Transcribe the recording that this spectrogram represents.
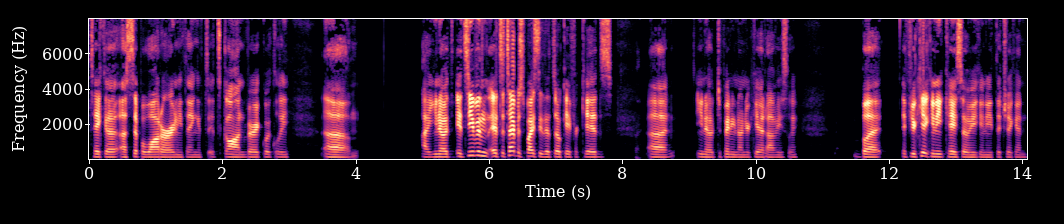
take a, a sip of water or anything. It's it's gone very quickly. Um, I you know it's, it's even it's a type of spicy that's okay for kids. Uh, you know, depending on your kid, obviously. But if your kid can eat queso, he can eat the chicken.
